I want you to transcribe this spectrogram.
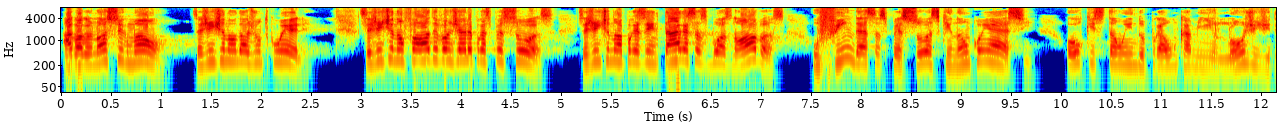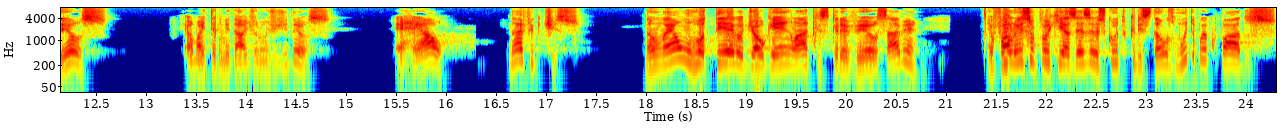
Agora, o nosso irmão, se a gente não dá junto com ele, se a gente não falar do evangelho para as pessoas, se a gente não apresentar essas boas novas, o fim dessas pessoas que não conhecem ou que estão indo para um caminho longe de Deus é uma eternidade longe de Deus. É real, não é fictício. Não é um roteiro de alguém lá que escreveu, sabe? Eu falo isso porque às vezes eu escuto cristãos muito preocupados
